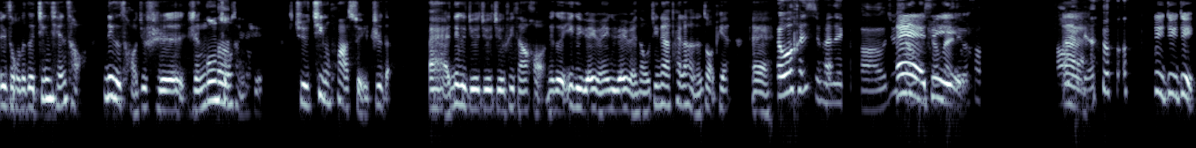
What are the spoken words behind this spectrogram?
一种那个金钱草，那个草就是人工种上去，就净化水质的。哎，那个就就就非常好，那个一个圆圆一个圆圆的，我今天还拍了很多照片。哎，哎，我很喜欢那个，我就想想买那个放。哎，对对对，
